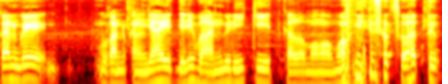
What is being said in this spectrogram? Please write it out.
Kan gue bukan kang jahit jadi bahan gue dikit kalau mau ngomongin sesuatu.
